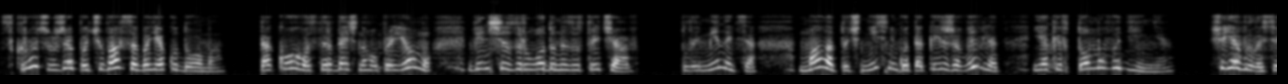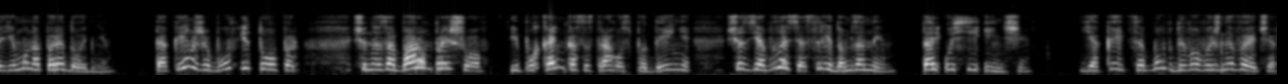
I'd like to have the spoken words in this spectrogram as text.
Скрудж уже почував себе як удома. Такого сердечного прийому він ще зроду не зустрічав. Племінниця мала точнісінько такий же вигляд, як і в тому видінні, що явилося йому напередодні. Таким же був і топер, що незабаром прийшов, і пухенька сестра господині, що з'явилася слідом за ним, та й усі інші. Який це був дивовижний вечір,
